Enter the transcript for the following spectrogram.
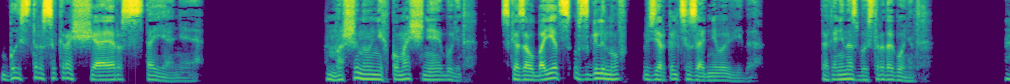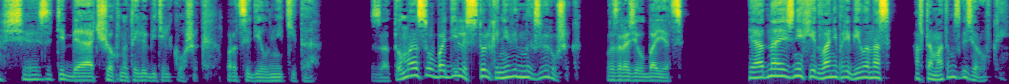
быстро сокращая расстояние. «Машина у них помощнее будет», — сказал боец, взглянув в зеркальце заднего вида. «Так они нас быстро догонят». «Все из-за тебя, чокнутый любитель кошек», — процедил Никита. «Зато мы освободили столько невинных зверушек», — возразил боец. «И одна из них едва не прибила нас автоматом с газировкой»,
